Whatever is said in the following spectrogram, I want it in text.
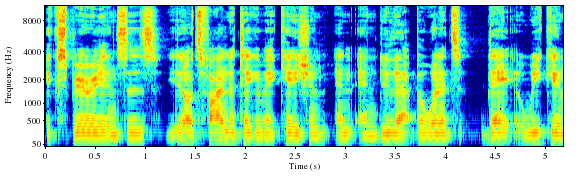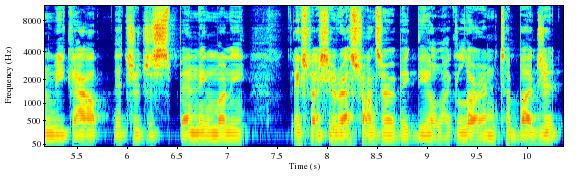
experiences. You know, it's fine to take a vacation and, and do that, but when it's day week in, week out, that you're just spending money, especially restaurants are a big deal. Like learn to budget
